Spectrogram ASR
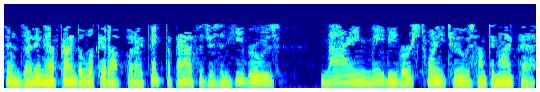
sins. I didn't have time to look it up, but I think the passage is in Hebrews 9, maybe verse 22, something like that.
